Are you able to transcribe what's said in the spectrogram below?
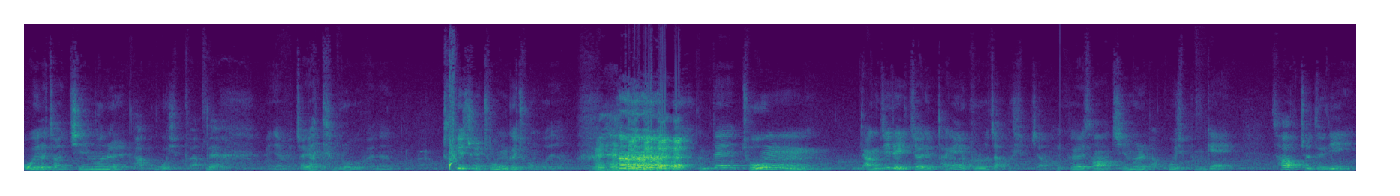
오히려 전 질문을 바꾸고 싶어요. 네. 왜냐면 저희한테 물어보면은 두 개 중에 좋은 게 좋은 거죠. 근데 좋은 양질의 일자리면 당연히 근로자 하고 싶죠. 그래서 질문을 바꾸고 싶은 게 사업주들이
